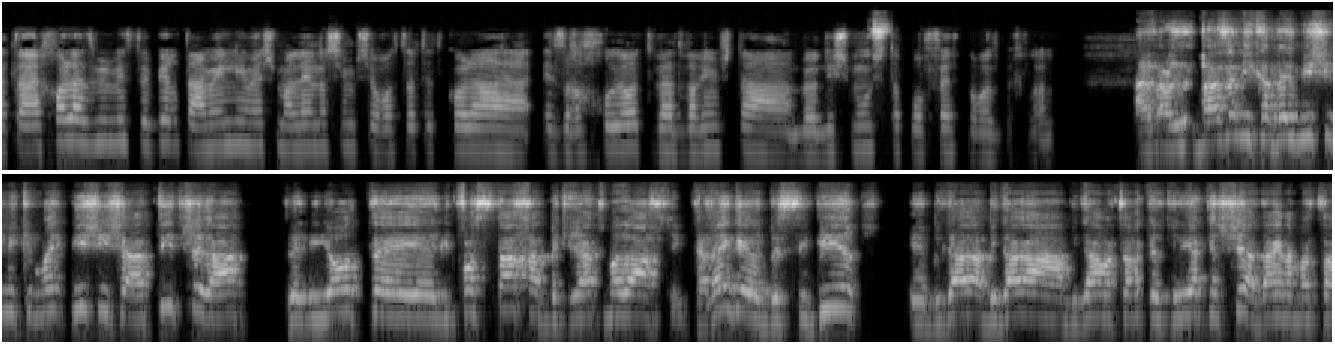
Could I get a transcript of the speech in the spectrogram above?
אתה יכול להזמין, מסיביר, תאמין לי, אם יש מלא נשים שרוצות את כל האזרחויות והדברים שאתה, ועוד ישמעו שאתה פרופסור אז בכלל. אז- אז- ואז אני אקבל מישהי שהעתיד שלה זה להיות, אה, לתפוס תחת בקריית מלאכי. כרגע היא עוד בסיביר, אה, בגלל, בגלל, בגלל המצב הכלכלי הקשה, עדיין, המצב,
